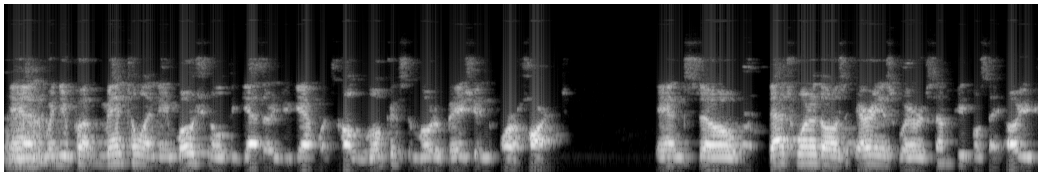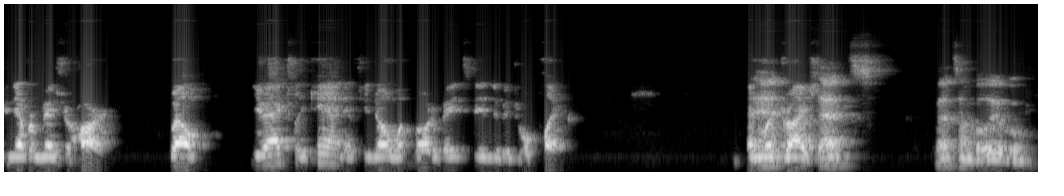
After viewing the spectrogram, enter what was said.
And ah. when you put mental and emotional together, you get what's called locus of motivation or heart. And so that's one of those areas where some people say, oh, you can never measure heart. Well, you actually can if you know what motivates the individual player and, and what drives that's them. that's unbelievable.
